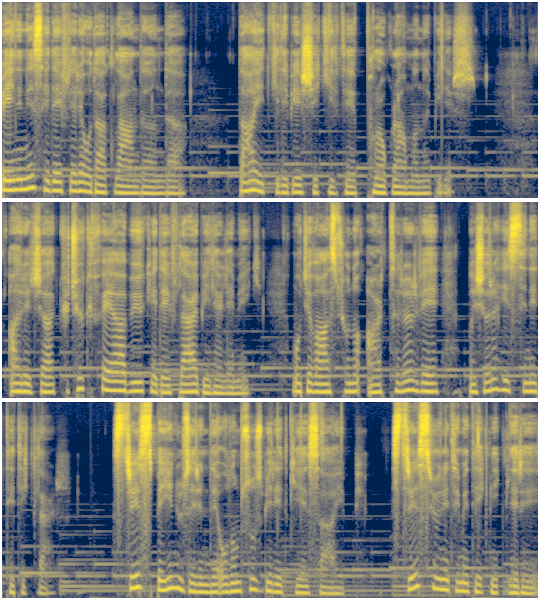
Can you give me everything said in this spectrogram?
Beyniniz hedeflere odaklandığında daha etkili bir şekilde programlanabilir. Ayrıca küçük veya büyük hedefler belirlemek motivasyonu artırır ve başarı hissini tetikler. Stres beyin üzerinde olumsuz bir etkiye sahip. Stres yönetimi teknikleri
